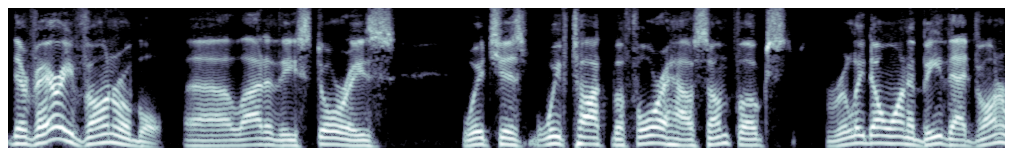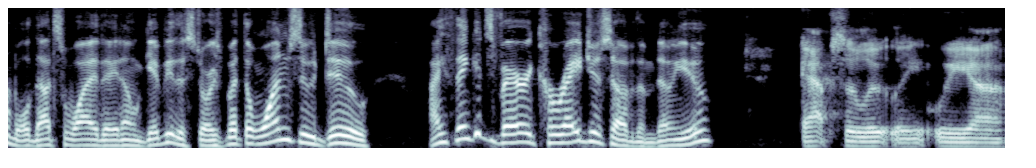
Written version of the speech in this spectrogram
they're very vulnerable uh, a lot of these stories which is we've talked before how some folks really don't want to be that vulnerable. That's why they don't give you the stories. But the ones who do i think it's very courageous of them don't you? Absolutely. We uh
